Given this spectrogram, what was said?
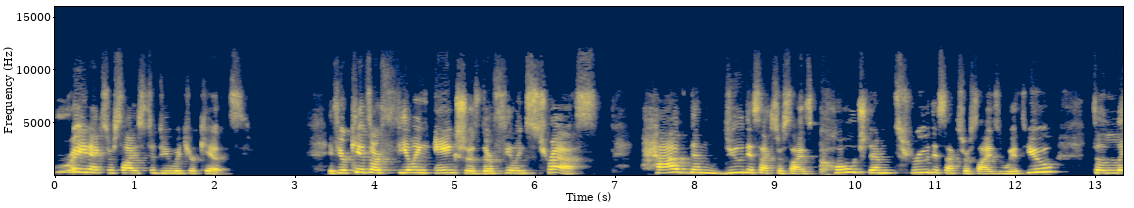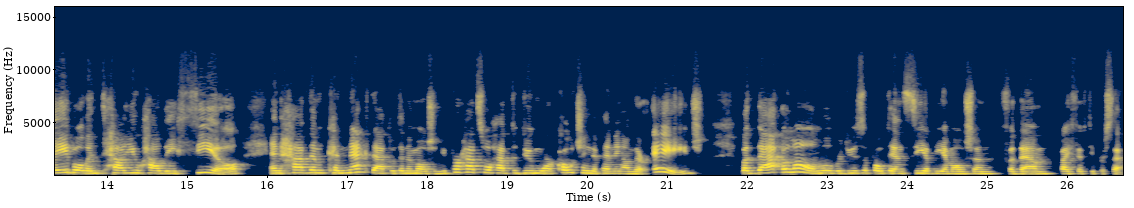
great exercise to do with your kids if your kids are feeling anxious, they're feeling stress, have them do this exercise, coach them through this exercise with you to label and tell you how they feel and have them connect that with an emotion. You perhaps will have to do more coaching depending on their age, but that alone will reduce the potency of the emotion for them by 50%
